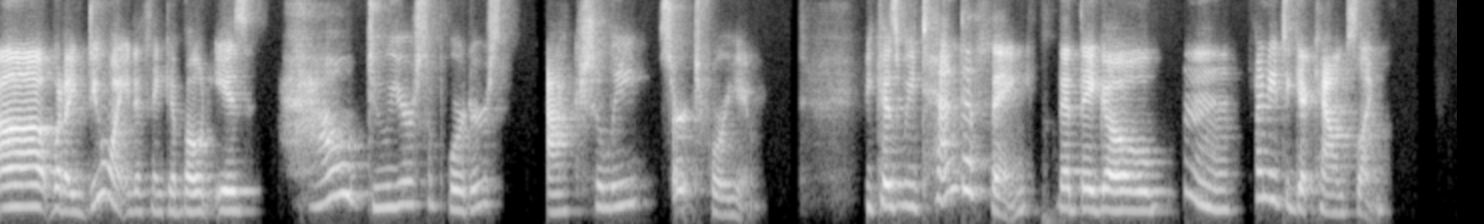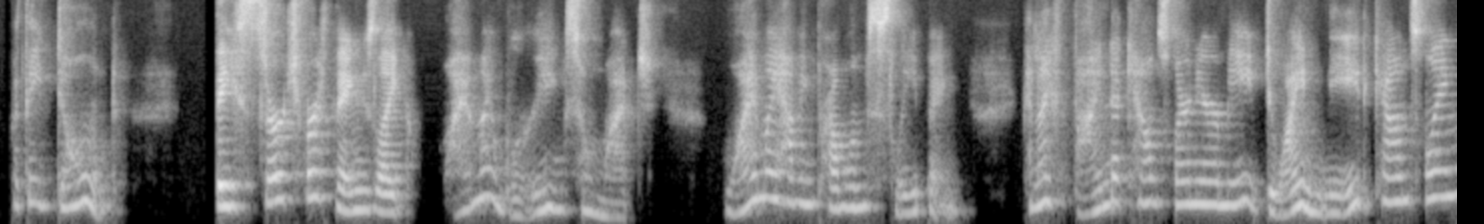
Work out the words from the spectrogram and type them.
uh, what I do want you to think about is how do your supporters actually search for you? Because we tend to think that they go, hmm, I need to get counseling, but they don't. They search for things like, why am I worrying so much? Why am I having problems sleeping? Can I find a counselor near me? Do I need counseling?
